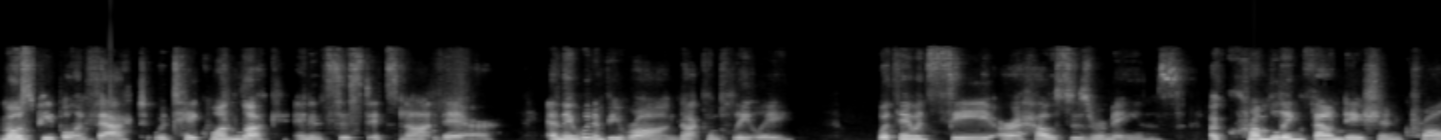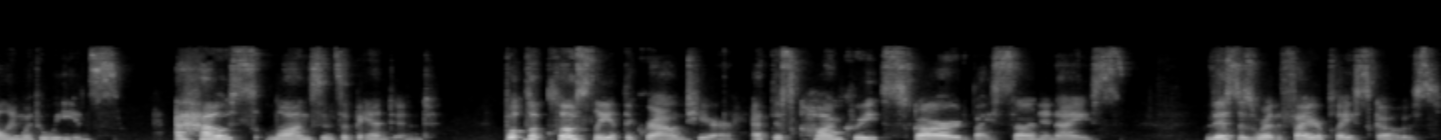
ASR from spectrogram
Most people in fact would take one look and insist it's not there and they wouldn't be wrong not completely what they would see are a house's remains a crumbling foundation crawling with weeds a house long since abandoned. But look closely at the ground here, at this concrete scarred by sun and ice. This is where the fireplace goes.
